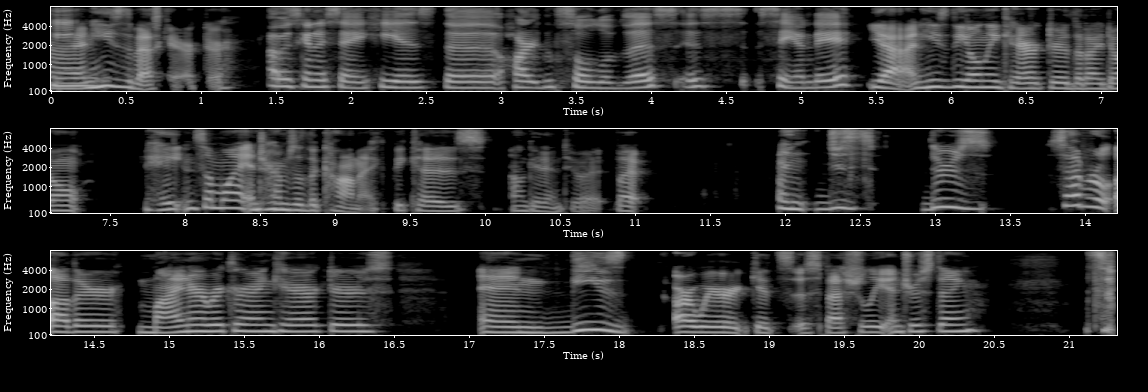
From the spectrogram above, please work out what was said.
uh, he, and he's the best character. I was gonna say he is the heart and soul of this. Is Sandy? Yeah, and he's the only character that I don't hate in some way in terms of the comic because I'll get into it. But and just there's several other minor recurring characters, and these are where it gets especially interesting. So,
